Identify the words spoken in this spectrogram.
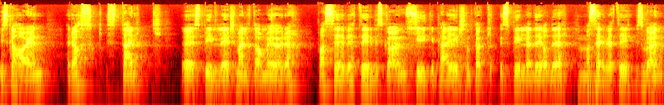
Vi skal ha en rask, sterk eh, spiller som er litt av med å gjøre. Hva ser vi etter? Vi skal ha en sykepleier som skal spille det og det. Hva ser vi etter? Vi skal ha en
